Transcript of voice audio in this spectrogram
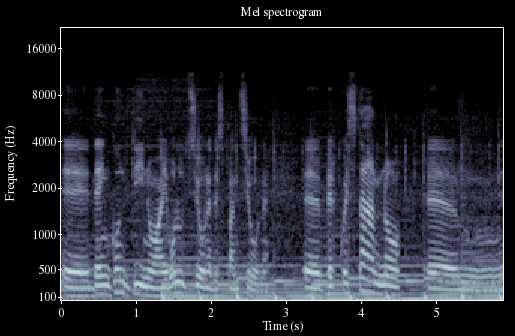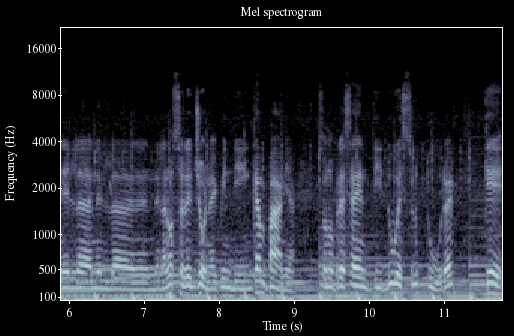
ed è in continua evoluzione ed espansione eh, per quest'anno ehm, nel, nel, nella nostra regione, quindi in Campania, sono presenti due strutture che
